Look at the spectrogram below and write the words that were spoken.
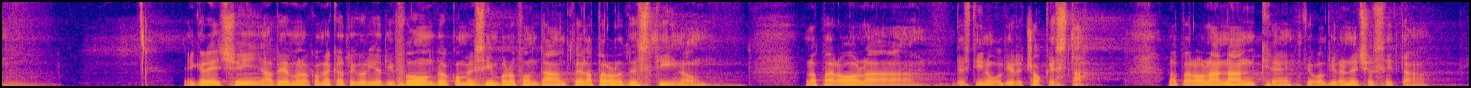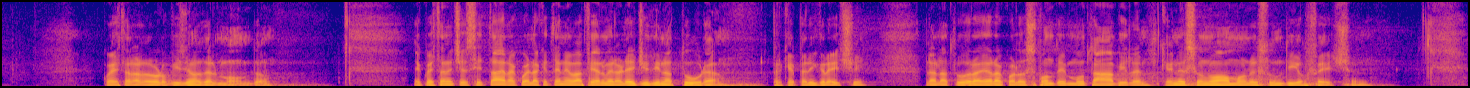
I greci avevano come categoria di fondo, come simbolo fondante, la parola destino. La parola destino vuol dire ciò che sta. la parola ananche, che vuol dire necessità. Questa era la loro visione del mondo. E questa necessità era quella che teneva ferme le leggi di natura, perché per i greci la natura era quello sfondo immutabile che nessun uomo, nessun Dio fece.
